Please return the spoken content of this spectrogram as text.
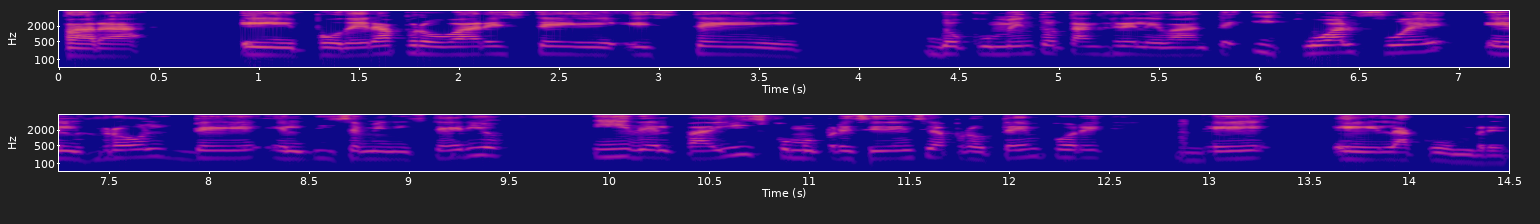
para eh, poder aprobar este, este documento tan relevante y cuál fue el rol del viceministerio y del país como presidencia pro tempore de eh, la cumbre.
